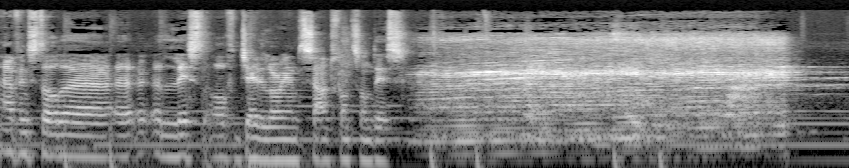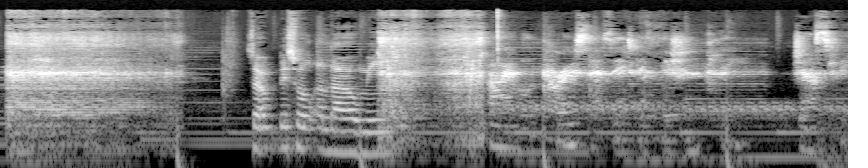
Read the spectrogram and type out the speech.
I've installed a, a, a list of Jadalorian sound fonts on this. So this will allow me I will process it efficiently, just for you.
